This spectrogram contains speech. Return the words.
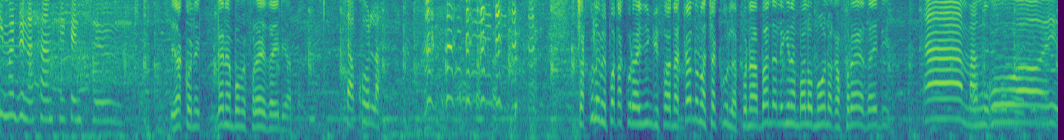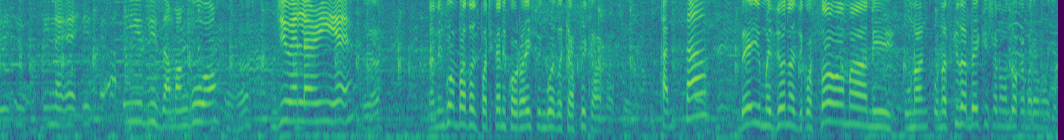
Ah, imagine I can't pick and choose. Yako ni gani ambao umefurahi zaidi hapa? Chakula Chakula imepata kura nyingi sana. Kando na chakula, kuna banda lingine ambalo umeona ukafurahia zaidi? ah, manguo hizi za manguo jewelry yeah. Yeah. Na ni nguo ambazo hazipatikani kwa urahisi, nguo za Kiafrika hapa Australia. kabisa. Bei umeziona ziko sawa ama ni una, bei kisha unaondoka mara moja?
